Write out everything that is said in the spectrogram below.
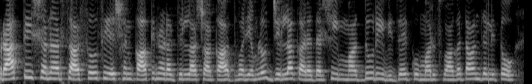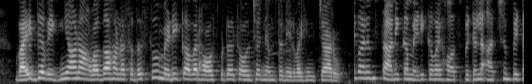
ప్రాక్టీషనర్స్ అసోసియేషన్ కాకినాడ జిల్లా శాఖ ఆధ్వర్యంలో జిల్లా కార్యదర్శి మద్దూరి విజయ్ కుమార్ స్వాగతాంజలితో వైద్య విజ్ఞాన అవగాహన సదస్సు మెడికవర్ హాస్పిటల్ సౌజన్యంతో నిర్వహించారు. ఆదివారం స్థానిక మెడికవర్ హాస్పిటల్ అచ్చంపేట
